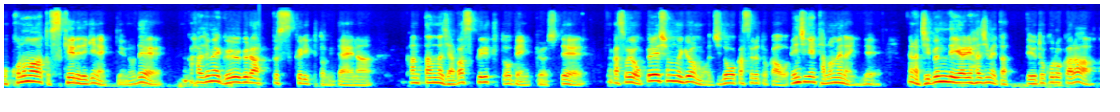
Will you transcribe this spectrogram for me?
もうこのままだとスケールできないっていうので、なんか初め Google App Script みたいな簡単な JavaScript を勉強して、なんかそういうオペレーションの業務を自動化するとかをエンジニアに頼めないんで、なんか自分でやり始めたっていうところから、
